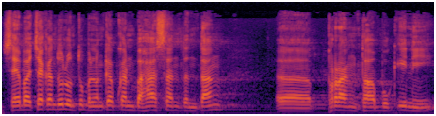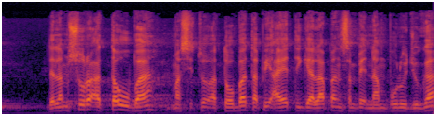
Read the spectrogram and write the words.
Saya bacakan dulu untuk melengkapkan bahasan tentang uh, perang Tabuk ini dalam surah At-Taubah, masih At-Taubah tapi ayat 38 sampai 60 juga.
